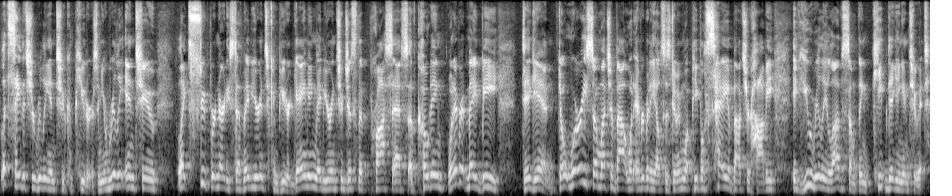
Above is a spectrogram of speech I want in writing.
Let's say that you're really into computers and you're really into like super nerdy stuff. Maybe you're into computer gaming, maybe you're into just the process of coding, whatever it may be dig in. Don't worry so much about what everybody else is doing, what people say about your hobby. If you really love something, keep digging into it.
